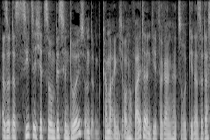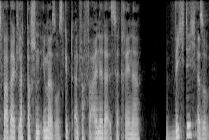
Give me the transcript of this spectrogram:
also das zieht sich jetzt so ein bisschen durch und kann man eigentlich auch noch weiter in die Vergangenheit zurückgehen. Also das war bei Gladbach schon immer so. Es gibt einfach Vereine, da ist der Trainer wichtig. Also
